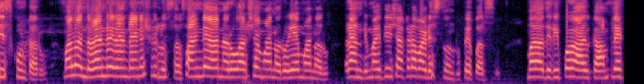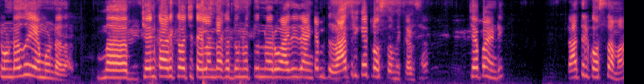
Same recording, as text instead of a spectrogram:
తీసుకుంటారు. మళ్ళీ రండి రండి అయినా పిలుస్తారు. సండే అన్నారు వర్షం అన్నారు ఏమన్నారు? రండి మరి తీసి అక్కడ పడేస్తుండ్రు పేపర్స్ మరి అది రిపోర్ట్ కంప్లీట్ ఉండదు ఏముండదు. మా చేను కాడికి వచ్చి తెల్లని దాకా దున్నుతున్నారు అది ఇది అంటే రాత్రికి ఎట్లా వస్తాం ఇక్కడ సార్? చెప్పండి. రాత్రికి వస్తామా?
